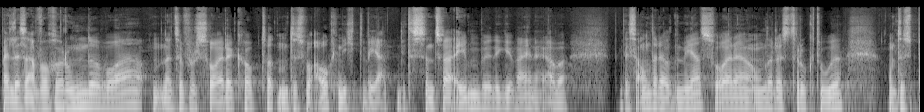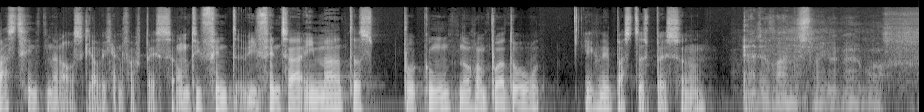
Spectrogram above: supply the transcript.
weil das einfach runder war und nicht so viel Säure gehabt hat. Und das war auch nicht wertend. Das sind zwar ebenbürtige Weine, aber das andere hat mehr Säure, eine andere Struktur und das passt hinten raus, glaube ich, einfach besser. Und ich finde ich es auch immer, dass Burgund nach einem Bordeaux, irgendwie passt das besser. Ja, der Wein ist mega geil. Wow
